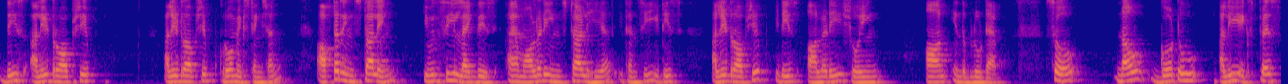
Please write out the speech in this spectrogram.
this ali dropship ali dropship chrome extension. After installing you will see like this. I am already installed here. You can see it is ali dropship. It is already showing on in the blue tab. So now go to aliexpress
